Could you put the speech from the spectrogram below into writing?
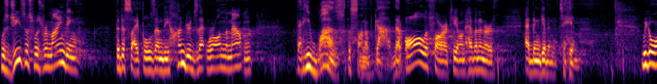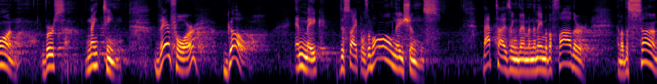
was Jesus was reminding the disciples and the hundreds that were on the mountain that he was the Son of God, that all authority on heaven and earth had been given to him. We go on, verse 19. Therefore, go and make disciples of all nations, baptizing them in the name of the Father and of the Son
